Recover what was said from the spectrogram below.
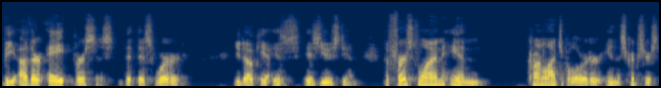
the other eight verses that this word, Eudokia, is, is used in. The first one in chronological order in the scriptures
